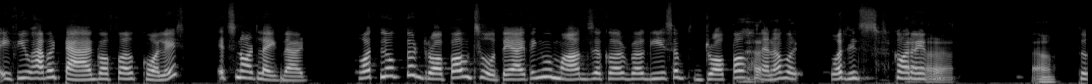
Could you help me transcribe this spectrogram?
if you have a tag of a college it's not like that बहुत लोग तो ड्रॉप आउट्स होते हैं। आई थिंक वो मार्क जकरबर्ग ये सब ड्रॉप आउट है ना हाँ। तो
